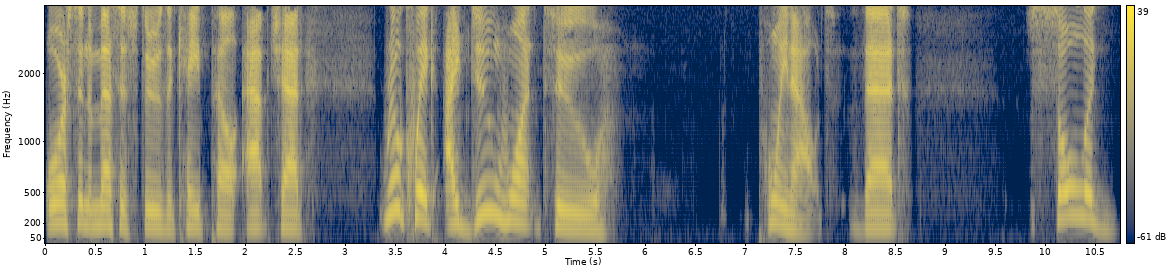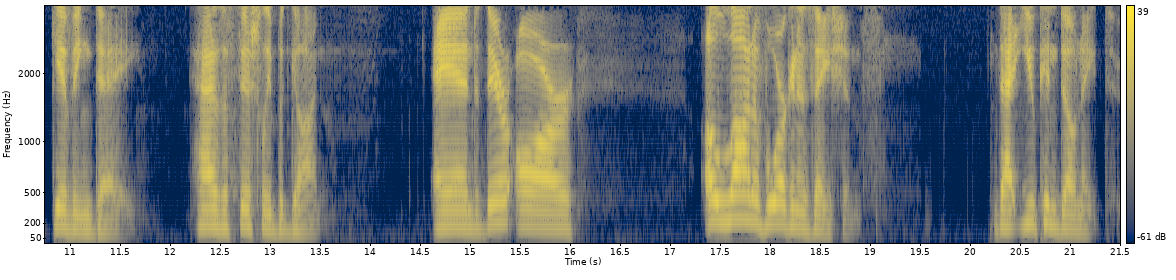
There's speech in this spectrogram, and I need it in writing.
or send a message through the KPEL app chat. Real quick, I do want to point out that Sola Giving Day has officially begun. And there are a lot of organizations that you can donate to.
